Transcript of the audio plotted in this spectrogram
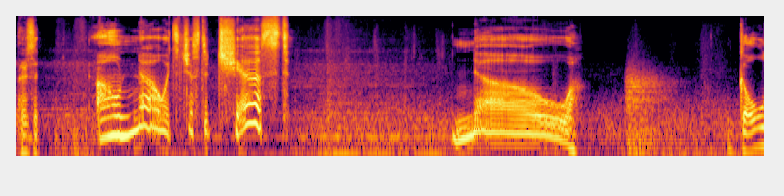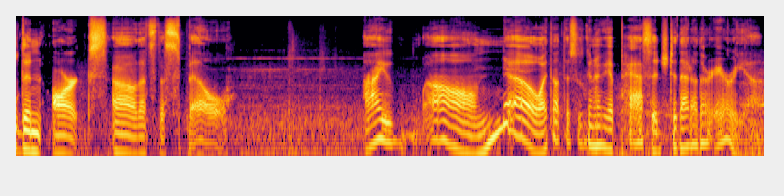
There's a... Oh no, it's just a chest! No! Golden arcs. Oh, that's the spell. I... Oh, no. I thought this was going to be a passage to that other area.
